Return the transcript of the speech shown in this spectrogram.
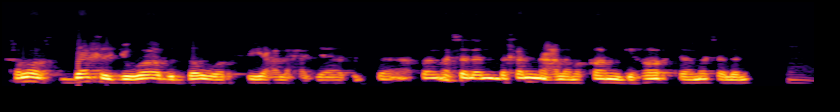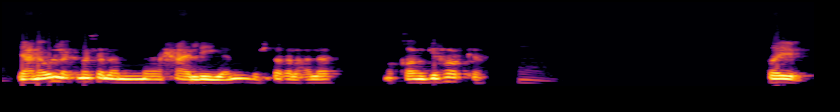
خلاص داخل جواه بتدور فيه على حاجات فمثلا دخلنا على مقام جهاركا مثلا. يعني أقول لك مثلا حاليا بشتغل على مقام جهاركا. طيب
